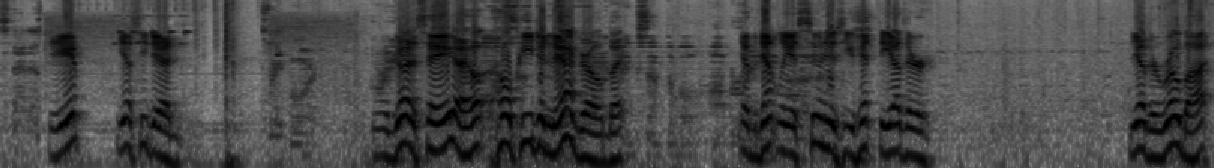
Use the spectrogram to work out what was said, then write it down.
Status Yep, yes, he did. We're gonna say, I ho- hope he didn't aggro, but evidently, as soon as you hit the other, the other robot,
